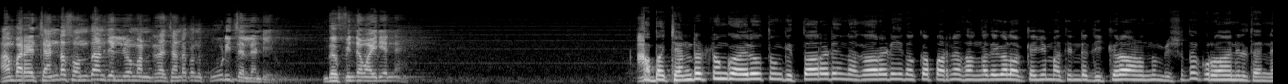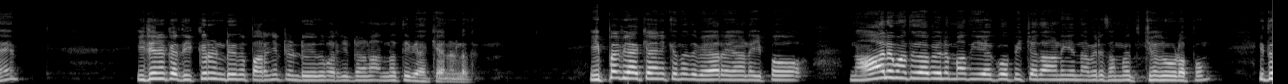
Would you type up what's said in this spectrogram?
അവൻ പറയാ ചെണ്ട സ്വന്തമാണ് ചെല്ലുമ്പോൾ പറഞ്ഞിട്ട് ചെണ്ടക്കൊന്ന് കൂടി ചെല്ലേണ്ടി വരും. ദഫിന്റെ മാതിരി തന്നെ. അപ്പം ചെണ്ടട്ടും കോയലൂത്തും കിത്താറടി നഗാറടി എന്നൊക്കെ പറഞ്ഞ സംഗതികളൊക്കെയും അതിന്റെ ദിക്കറാണെന്നും വിശുദ്ധ ഖുർആാനിൽ തന്നെ ഇതിനൊക്കെ ദിക്കറുണ്ട് എന്ന് പറഞ്ഞിട്ടുണ്ട് എന്ന് പറഞ്ഞിട്ടാണ് അന്നത്തെ വ്യാഖ്യാനമുള്ളത്. ഇപ്പം വ്യാഖ്യാനിക്കുന്നത് വേറെയാണ്. ഇപ്പോൾ നാല് മതകാപേലും അത് ഏകോപിച്ചതാണ് എന്ന് അവർ സമ്മതിച്ചതോടൊപ്പം ഇത്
